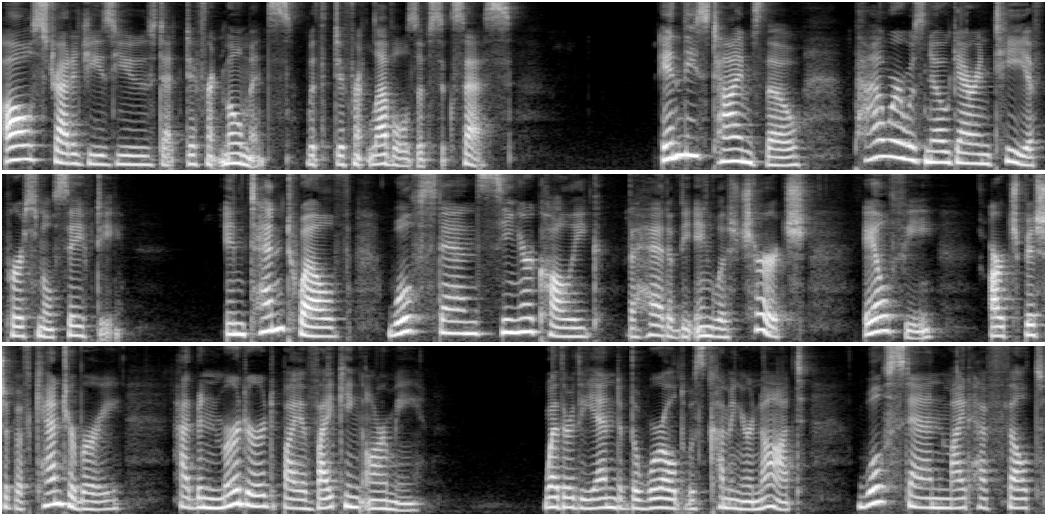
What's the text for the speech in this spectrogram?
All strategies used at different moments, with different levels of success. In these times, though, power was no guarantee of personal safety. In 1012, Wulfstan's senior colleague, the head of the English Church, Ælfheah, Archbishop of Canterbury, had been murdered by a Viking army. Whether the end of the world was coming or not, Wulfstan might have felt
